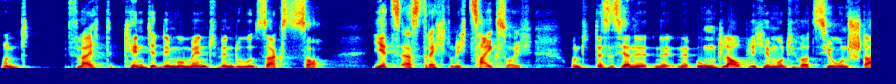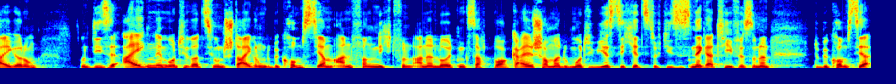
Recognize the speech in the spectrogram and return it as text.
Und vielleicht kennt ihr den Moment, wenn du sagst, so, jetzt erst recht und ich zeig's euch. Und das ist ja eine, eine, eine unglaubliche Motivationssteigerung. Und diese eigene Motivationssteigerung, du bekommst ja am Anfang nicht von anderen Leuten gesagt, boah, geil, schau mal, du motivierst dich jetzt durch dieses Negative, sondern du bekommst ja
